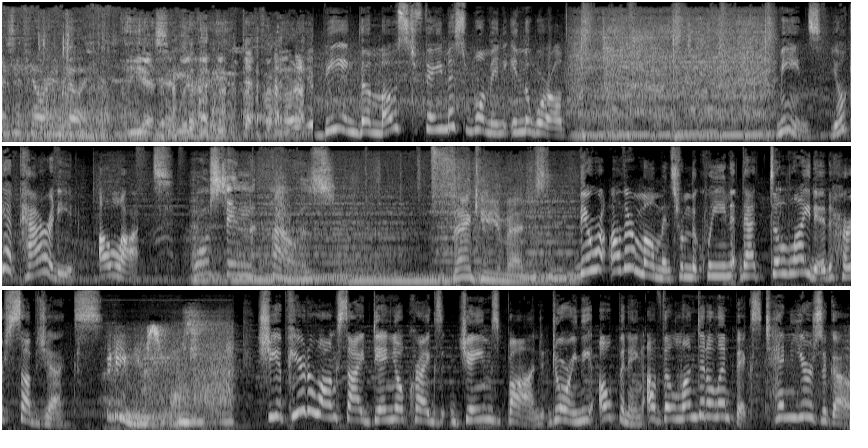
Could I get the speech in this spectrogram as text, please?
as if you're enjoying it? Yes, definitely. Being the most famous woman in the world means you'll get parodied a lot. Austin Powers. Thank you, Your Majesty. There were other moments from the Queen that delighted her subjects. Good evening, Swan. She appeared alongside Daniel Craig's James Bond during the opening of the London Olympics 10 years ago.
